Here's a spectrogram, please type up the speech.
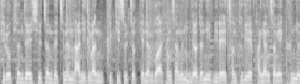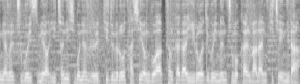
비록 현재 실전 배치는 아니지만 그 기술적 개념과 형상은 여전히 미래 전투기의 방향성에 큰 영향을 주고 있으며 2025년을 기준으로 다시 연구와 평가가 이루어지고 있는 주목할 만한 기체입니다.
